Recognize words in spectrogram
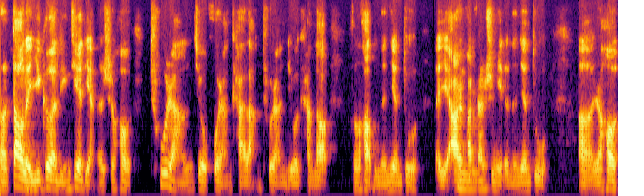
呃，到了一个临界点的时候，突然就豁然开朗，突然你就会看到很好的能见度，呃，也二二三十米的能见度，啊，然后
